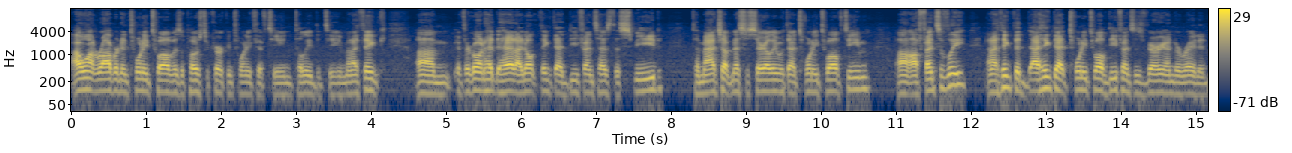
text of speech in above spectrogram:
I want Robert in 2012 as opposed to Kirk in 2015 to lead the team. And I think um, if they're going head to head, I don't think that defense has the speed to match up necessarily with that 2012 team uh, offensively. And I think that I think that 2012 defense is very underrated.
